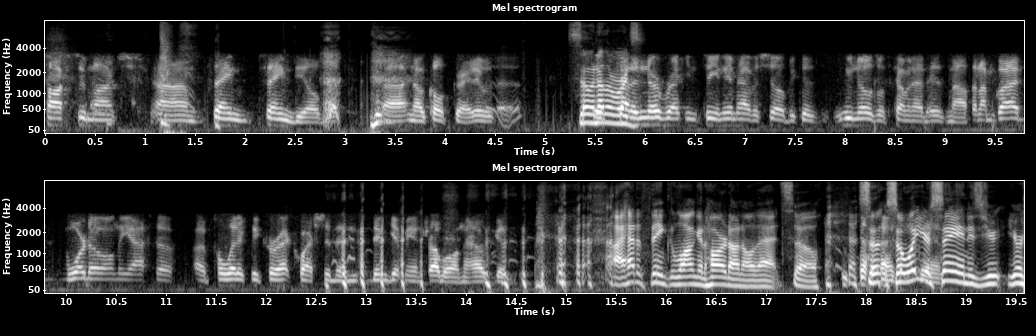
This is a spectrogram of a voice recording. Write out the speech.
talks too much. Um, same same deal. But uh, no, Colt's great. It was. So in other it's words, kind of nerve wracking seeing him have a show because who knows what's coming out of his mouth. And I'm glad Wardo only asked a, a politically correct question and didn't get me in trouble on that. That was good. I had to think long and hard on all that. So, so, so what you're saying is you're you're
